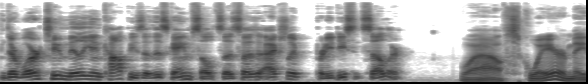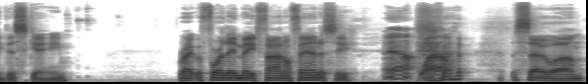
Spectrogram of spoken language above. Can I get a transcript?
There were 2 million copies of this game sold, so it's actually a pretty decent seller. Wow. Square made this game right before they made Final Fantasy. Yeah, wow. so, um,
